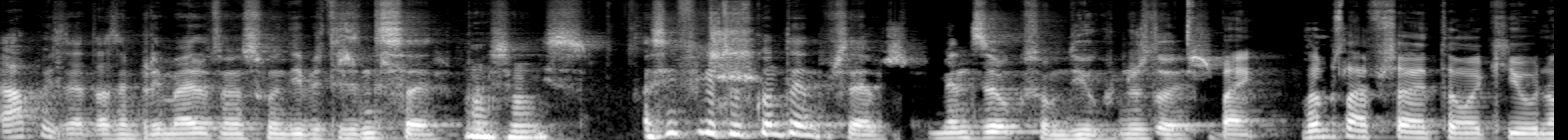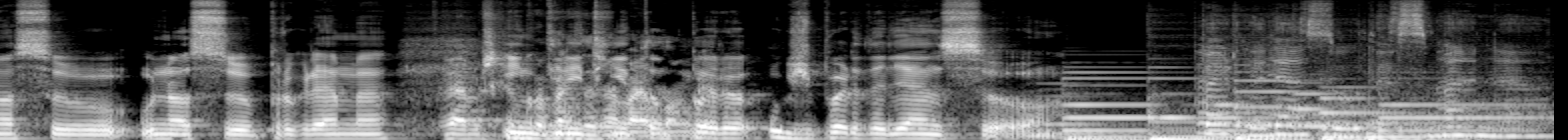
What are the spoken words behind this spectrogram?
Ah, pois é, estás em primeiro, estou em segundo e Beatriz em terceiro. Pois é isso. Assim fica tudo contente, percebes? Menos eu que sou medíocre nos dois. Bem, vamos lá fechar então aqui o nosso, o nosso programa. Vamos que vai então longa. para o esbardalhanço. Pardalhanço da semana.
